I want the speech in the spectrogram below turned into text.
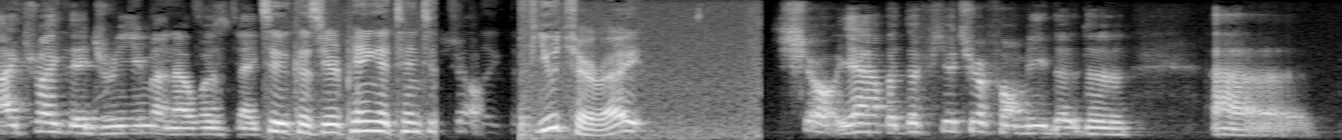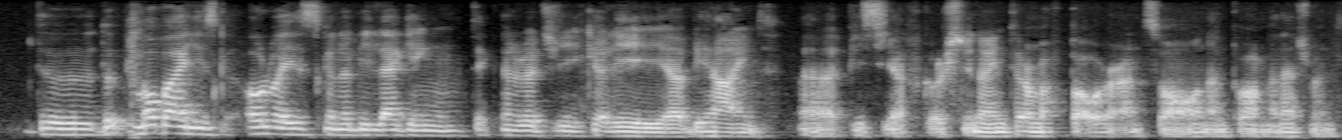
I tried Daydream and I was like, too, because you're paying attention to like, the future, right? Sure. Yeah, but the future for me, the the uh, the, the mobile is always going to be lagging technologically uh, behind uh, PC, of course, you know, in terms of power and so on and power management,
